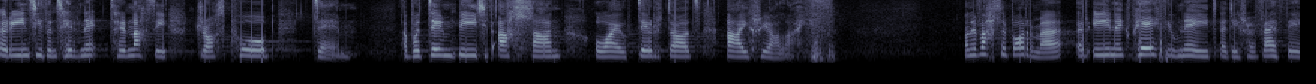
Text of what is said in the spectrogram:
Yr un sydd yn teirnasu dros pob dim. A bod dim byd sydd allan o awdurdod a'i rheolaeth. Ond efallai bod yma, yr unig peth i'w wneud ydy rhyfeddu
